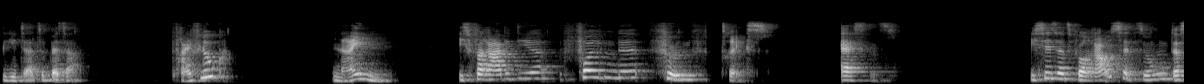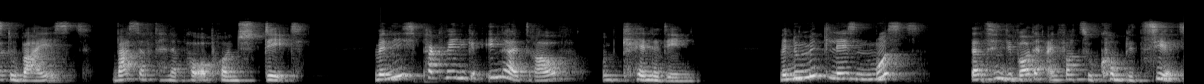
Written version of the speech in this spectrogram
Wie geht es also besser? Freiflug? Nein, ich verrate dir folgende fünf Tricks. Erstens, ich sehe es als Voraussetzung, dass du weißt, was auf deiner PowerPoint steht. Wenn nicht, pack weniger Inhalt drauf und kenne den. Wenn du mitlesen musst, dann sind die Worte einfach zu kompliziert.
